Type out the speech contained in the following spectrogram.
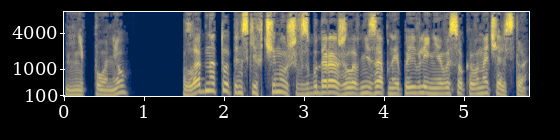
Не понял. Ладно, топинских чинуш взбудоражило внезапное появление высокого начальства.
